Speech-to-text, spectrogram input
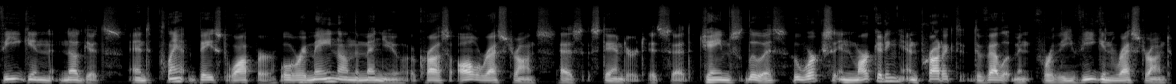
Vegan Nuggets, and Plant Based Whopper will remain on the menu across all restaurants as standard, it said. James Lewis, who works in marketing and product development for the vegan restaurant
